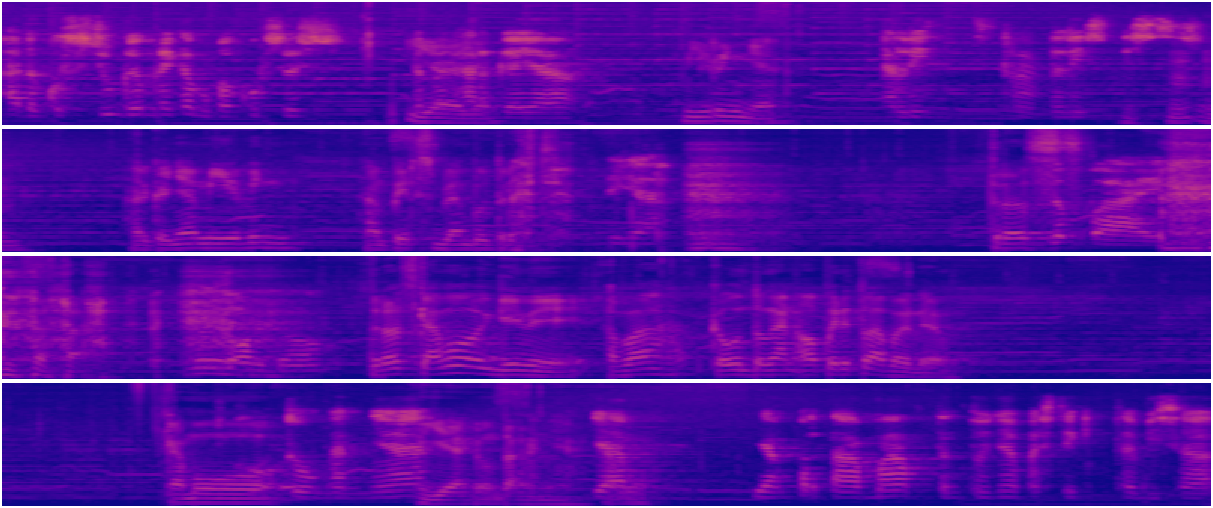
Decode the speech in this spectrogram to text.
ada kursus juga mereka buka kursus Iya, dengan iya. harga yang Miring ya. realis- realistis Mm-mm. Harganya miring hampir 90 derajat. iya Terus lebay terus kamu gini, apa keuntungan opir itu apa dong? Kamu keuntungannya iya keuntungannya. ya Kamu- yang pertama tentunya pasti kita bisa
